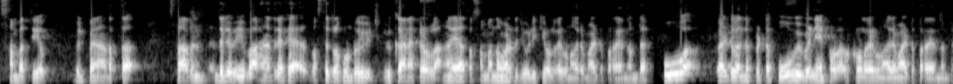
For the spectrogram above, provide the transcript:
സാമ്പത്തിക വിൽപ്പന നടത്തുക. സ്ഥാപന എന്തെങ്കിലും ഈ വാഹനത്തിലൊക്കെ വസ്തുക്കൾ കൊണ്ടുപോയി വിൽക്കാനൊക്കെ ഉള്ള അങ്ങനെ യാത്ര സംബന്ധമായിട്ട് ജോലിക്ക് വളരെ ഗുണകരമായിട്ട് പറയുന്നുണ്ട്. പൂവ് ആയിട്ട് ബന്ധപ്പെട്ട പൂവിപണിയൊക്കെ വിപണിയൊക്കെ വളരെ ഗുണകരമായിട്ട് പറയുന്നുണ്ട്.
